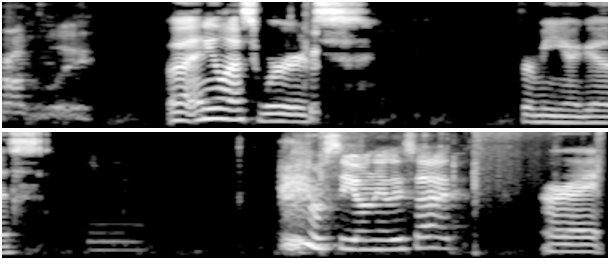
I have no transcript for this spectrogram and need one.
Probably. Uh, any last words for me, I guess. I'll see you on the other side. All right.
